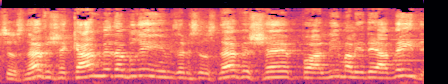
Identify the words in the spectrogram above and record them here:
מסירות נפש שכאן מדברים, זה מסירות נפש שפועלים על ידי אביידה.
